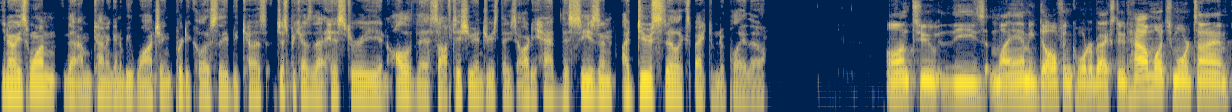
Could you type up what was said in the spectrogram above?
You know, he's one that I'm kind of going to be watching pretty closely because just because of that history and all of the soft tissue injuries that he's already had this season. I do still expect him to play though. On to these Miami Dolphin quarterbacks, dude. How much more time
